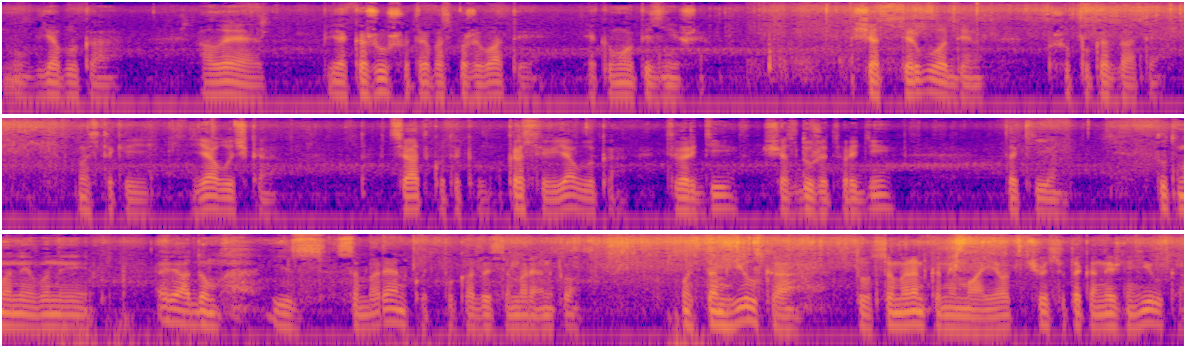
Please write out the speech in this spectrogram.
Ну, яблука. Але я кажу, що треба споживати якомога пізніше. Зараз сірву один, щоб показати. Ось такий яблучка, цятку таку, красиві яблука, тверді, зараз дуже тверді такі. Тут в мене вони рядом із Самаренко, показує Самаренко. Ось там гілка, то Самаренка немає. От щось така нижня гілка.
